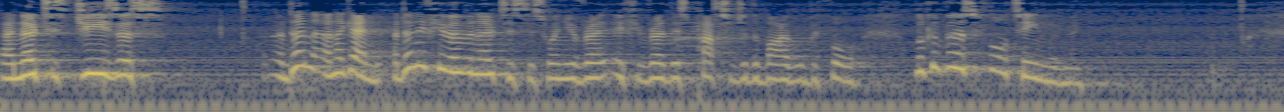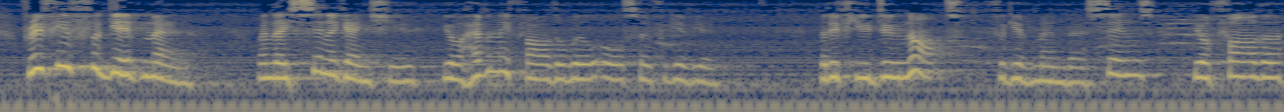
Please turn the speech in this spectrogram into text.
And notice Jesus, and, and again, I don't know if you've ever noticed this when you've read, if you've read this passage of the Bible before. Look at verse 14 with me. For if you forgive men when they sin against you, your heavenly Father will also forgive you. But if you do not forgive men their sins, your Father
